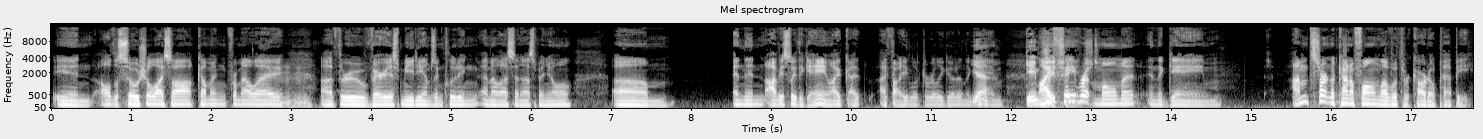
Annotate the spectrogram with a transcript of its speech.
in all the social I saw coming from LA uh, through various mediums, including MLS en Espanol. Um, and then obviously the game. I, I I thought he looked really good in the Yeah. game. Gameplay My favorite changed. moment in the game. I'm starting to kind of fall in love with Ricardo Pepi.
